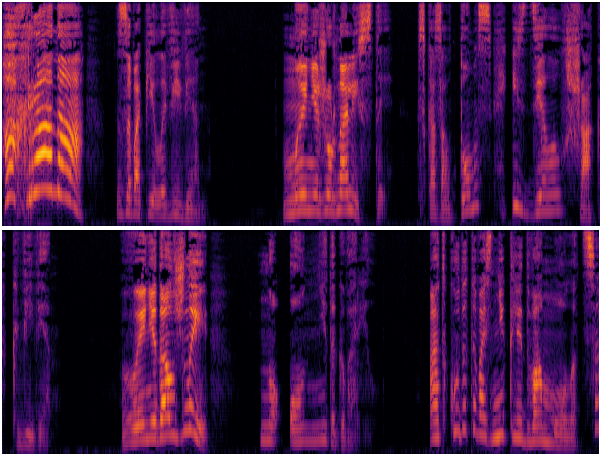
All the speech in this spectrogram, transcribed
«Охрана!» — завопила Вивиан. «Мы не журналисты», — сказал Томас и сделал шаг к Вивиан. «Вы не должны!» Но он не договорил. Откуда-то возникли два молодца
